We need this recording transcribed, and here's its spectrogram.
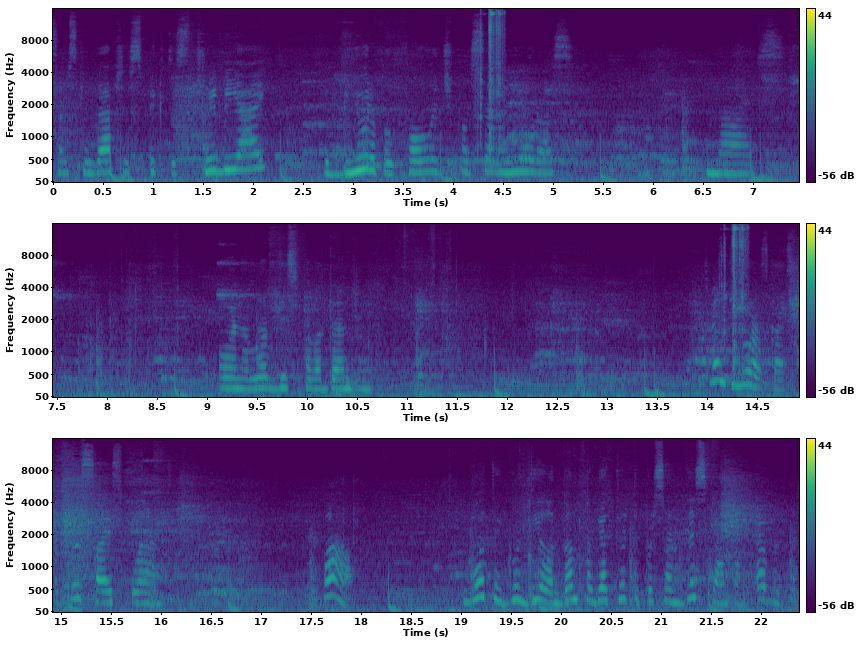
some Scindapsus pictus Trebie with beautiful foliage for 7 euros Nice. Oh, and I love this philodendron. 20 euros, guys, for this size plant. Wow. What a good deal. And don't forget 30% discount on everything.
